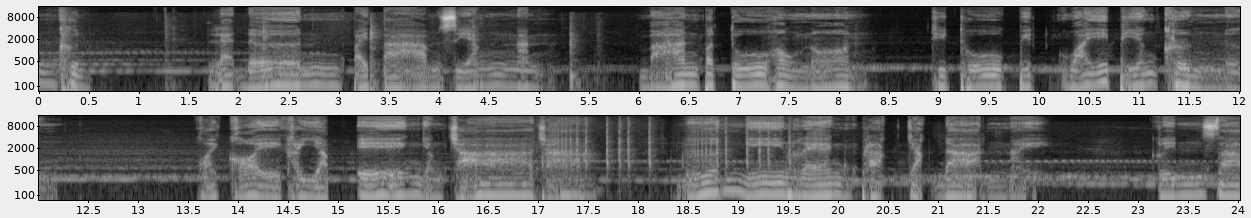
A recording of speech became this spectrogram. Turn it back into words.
นขึ้น และเดินไปตามเสียงนั้น บานประตูห้องนอน ที่ถูกปิดไว้เพียงครึ่งหนึ่ง ค่อยๆขยับ เองอย่างช้าช้าเหมือนมีแรงผลักจากด้านใน กลิ่นสา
